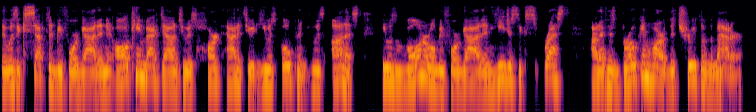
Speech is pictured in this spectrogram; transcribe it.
that was accepted before God. And it all came back down to his heart attitude. He was open, he was honest, he was vulnerable before God, and he just expressed out of his broken heart the truth of the matter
